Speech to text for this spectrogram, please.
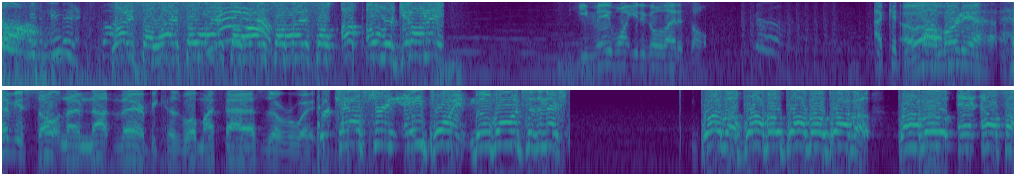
Lydisol, Lydisol, Lydisol, Lydisol, Lydisol, up, over, get on A! He may want you to go light assault. I could. Oh, well, I'm already a heavy assault and I'm not there because, well, my fat ass is overweight. We're capturing A point! Move on to the next... Bravo, Bravo, Bravo, Bravo! Bravo and Alpha!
